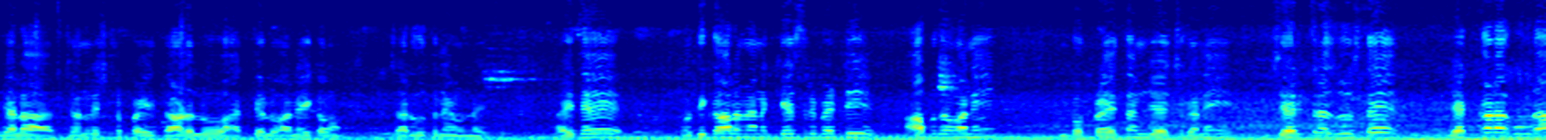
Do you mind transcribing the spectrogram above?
ఇలా జర్నలిస్టులపై దాడులు హత్యలు అనేకం జరుగుతూనే ఉన్నాయి. అయితే కొద్ది కాలమైన కేసులు పెట్టి ఆపుదామని ఇంకో ప్రయత్నం చేయొచ్చు కానీ చరిత్ర చూస్తే ఎక్కడ కూడా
